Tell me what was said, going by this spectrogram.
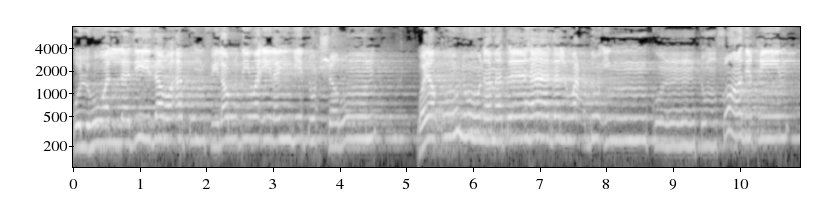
قل هو الذي ذرأكم في الأرض وإليه تحشرون. ويقولون متى هذا الوعد إن كنتم صادقين.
